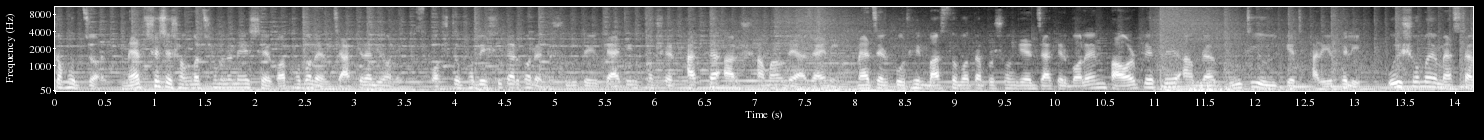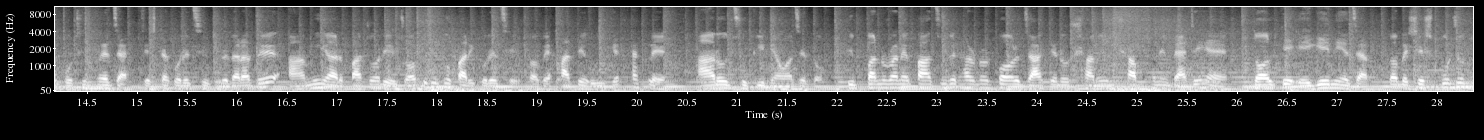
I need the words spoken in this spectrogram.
সহজ জয়। ম্যাচ শেষে সংবাদ সম্মেলনে এসে কথা বলেন জাকির আলী অনেক। স্পষ্টভাবে স্বীকার করেন, শুরুতেই ব্যাটিং খসের ধাক্কা আর সামাল দেয়া যায়নি। ম্যাচের কঠিন বাস্তবতা প্রসঙ্গে জাকির বলেন পাওয়ার প্লেতে আমরা দুটি উইকেট হারিয়ে ফেলি। ওই সময় ম্যাচটা কঠিন হয়ে যায়। চেষ্টা করেছি ঘুরে দাঁড়াতে। আমি আর পাটোয়ারি যতটুকু পারি করেছে, তবে হাতে উইকেট থাকলে আরও ঝুঁকি নেওয়া যেত। তিপ্পান্ন রানে পাঁচ উইকেট হারানোর পর জাকের ও শামীম সাবধানে ব্যাটিংয়ে দলকে এগিয়ে নিয়ে যান। তবে শেষ পর্যন্ত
